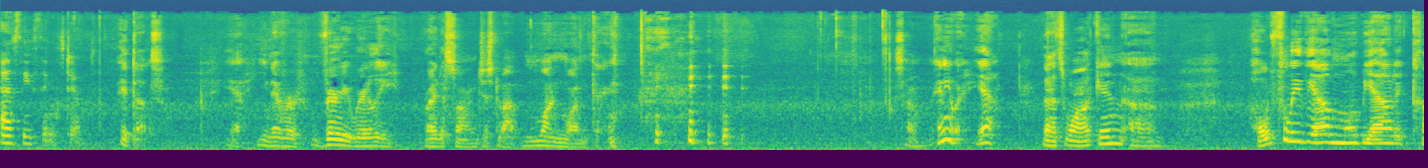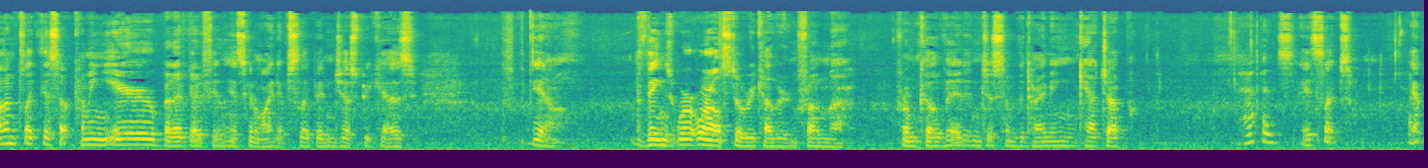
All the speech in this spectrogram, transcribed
As these things do. It does. Yeah, you never, very rarely write a song just about one one thing. so anyway, yeah, that's walking. Um, hopefully the album will be out at ConFlikt this upcoming year, but I've got a feeling it's going to wind up slipping just because, you know, the things we're, we're all still recovering from uh, from COVID and just some of the timing catch up. It happens. It slips. Yep.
